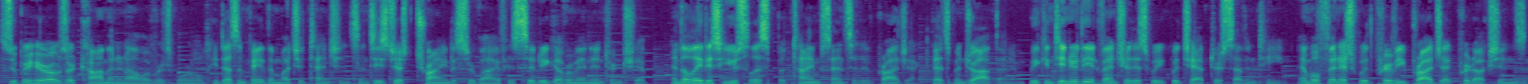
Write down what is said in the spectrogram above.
Superheroes are common in Oliver's world. He doesn't pay them much attention since he's just trying to survive his city government internship and the latest useless but time sensitive project that's been dropped on him. We continue the adventure this week with Chapter 17, and we'll finish with Privy Project Productions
